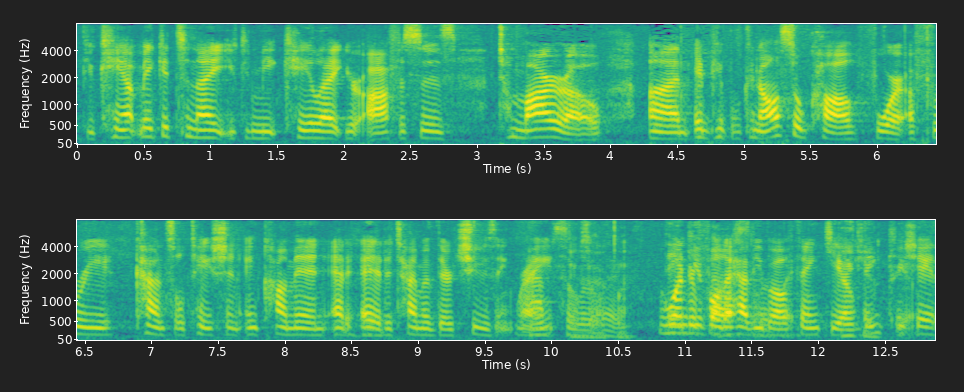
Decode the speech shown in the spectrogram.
If you can't make it tonight, you can meet Kayla at your offices tomorrow. Um, and people can also call for a free consultation and come in at, at a time of their choosing, right? Absolutely. Exactly. Wonderful to have you Absolutely. both. Thank you. Thank you. Appreciate it.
